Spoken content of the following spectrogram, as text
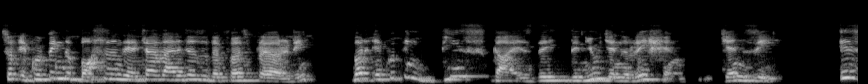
So, equipping the bosses and the HR managers is the first priority. But equipping these guys, the, the new generation, Gen Z, is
